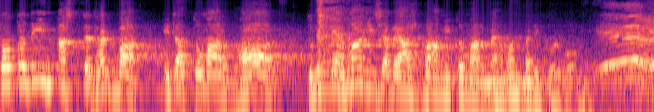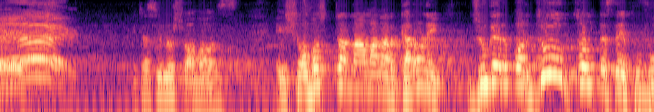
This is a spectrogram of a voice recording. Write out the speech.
ততদিন আসতে থাকবা, এটা তোমার ঘর। তুমি মেহমান হিসাবে আসবা, আমি তোমার মেহমানদারি করব। এটা ছিল সহজ। এই সহজটা না মানার কারণে যুগের পর যুগ চলতেছে ফুফু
